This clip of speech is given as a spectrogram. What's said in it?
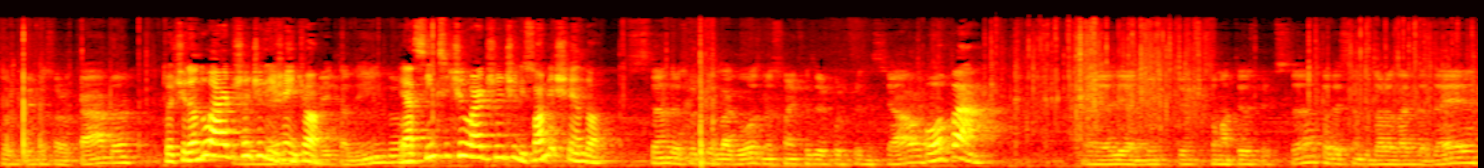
Sou de Beijo pra Sorocaba. Tô tirando o ar do chantilly, gente, ó. Tá lindo. É assim que se tira o ar do chantilly, só mexendo, ó. Sandra, sou de Lagoas, meu sonho é fazer curso presencial. Opa! É, Eliane, São Mateus, Espírito Santo. Alessandro, Dora Live da Deia.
